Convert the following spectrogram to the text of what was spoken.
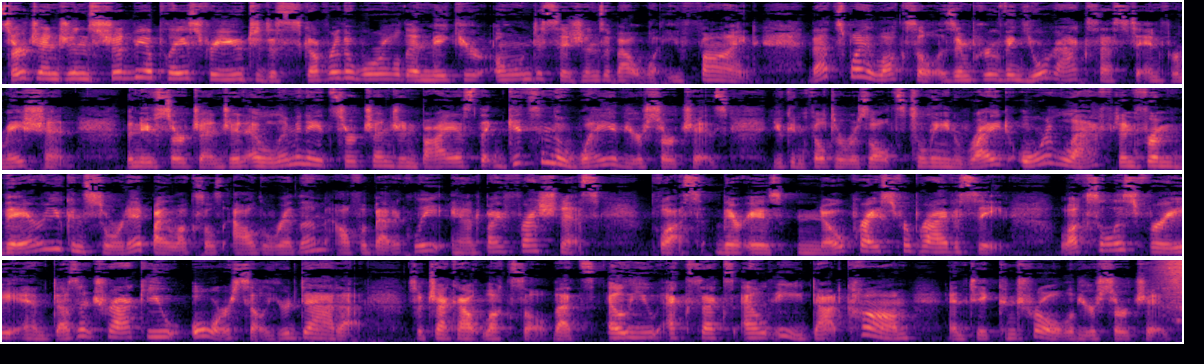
Search engines should be a place for you to discover the world and make your own decisions about what you find. That's why Luxxle is improving your access to information. The new search engine eliminates search engine bias that gets in the way of your searches. You can filter results to lean right or left, and from there you can sort it by Luxxle's algorithm, alphabetically, and by freshness. Plus, there is no price for privacy. Luxxle is free and doesn't track you or sell your data. So check out Luxxle. That's L-U-X-X-L-E dot com and take control of your searches.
